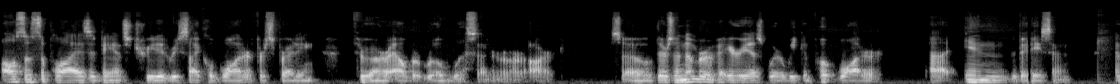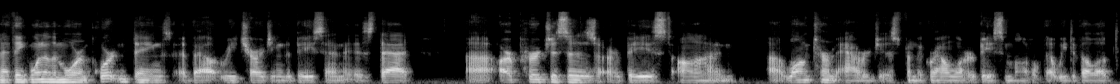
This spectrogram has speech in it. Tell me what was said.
also supplies advanced treated recycled water for spreading through our Albert Robles Center or ARC. So there's a number of areas where we can put water uh, in the basin. And I think one of the more important things about recharging the basin is that uh, our purchases are based on uh, long term averages from the groundwater basin model that we developed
